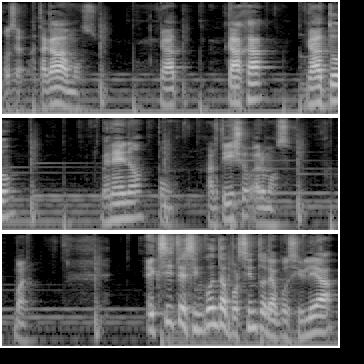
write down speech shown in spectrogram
O sea, hasta acá vamos. caja, gato, veneno, pum, martillo, hermoso. Bueno, existe el 50% de la posibilidad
